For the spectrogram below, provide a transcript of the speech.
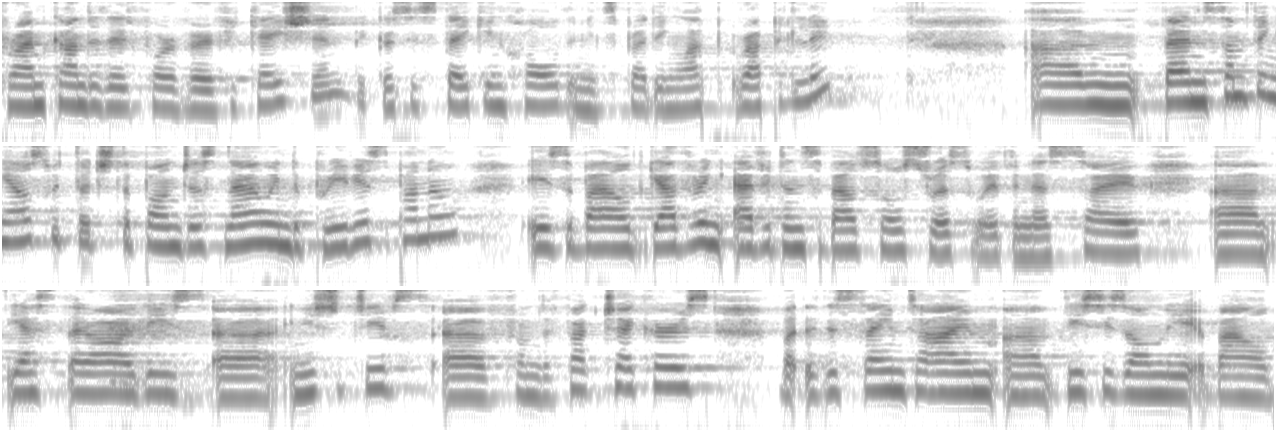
prime candidate for verification because it's taking hold and it's spreading rapidly. Um, then something else we touched upon just now in the previous panel is about gathering evidence about source trustworthiness. So um, yes, there are these uh, initiatives uh, from the fact checkers, but at the same time, uh, this is only about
